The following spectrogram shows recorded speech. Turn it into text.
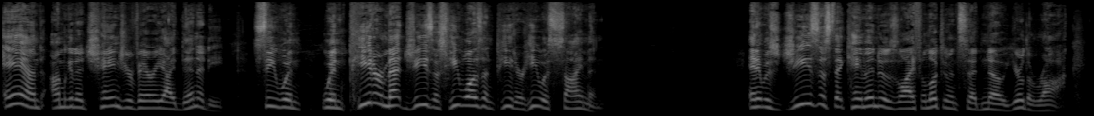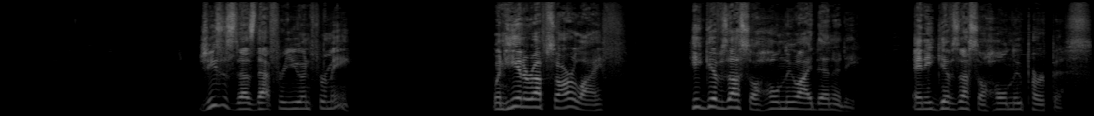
and I'm going to change your very identity. See, when, when Peter met Jesus, he wasn't Peter, he was Simon. And it was Jesus that came into his life and looked at him and said, No, you're the rock. Jesus does that for you and for me. When he interrupts our life, he gives us a whole new identity and he gives us a whole new purpose.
